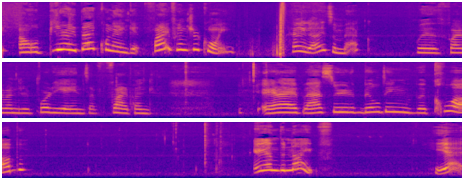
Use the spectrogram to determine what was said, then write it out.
Alright, I'll be right back when I get 500 coins. Hey guys, I'm back with 548 instead of 500. And I've mastered building the club and the knife. Yeah.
